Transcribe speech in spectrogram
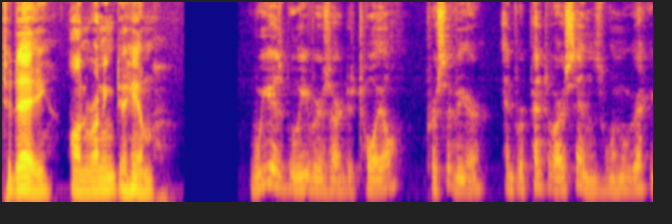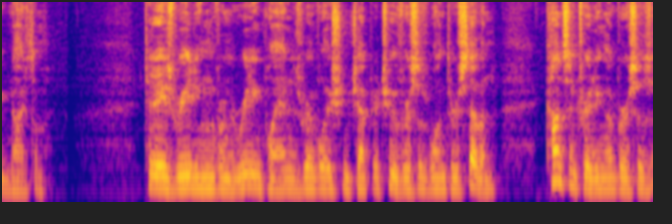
Today on Running to Him. We as believers are to toil, persevere, and repent of our sins when we recognize them. Today's reading from the reading plan is Revelation chapter 2, verses 1 through 7, concentrating on verses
